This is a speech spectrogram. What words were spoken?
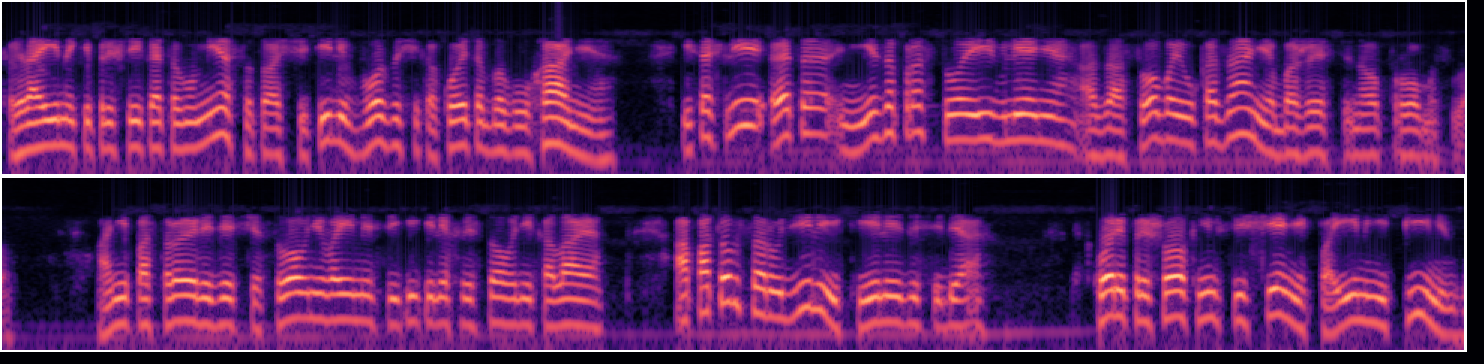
Когда иноки пришли к этому месту, то ощутили в воздухе какое-то благоухание, и сочли это не за простое явление, а за особое указание божественного промысла. Они построили здесь часовню во имя святителя Христова Николая, а потом соорудили и келии для себя. Вскоре пришел к ним священник по имени Пимен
